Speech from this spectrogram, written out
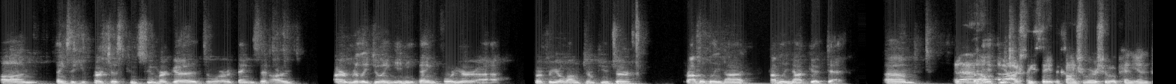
on things that you purchase, consumer goods, or things that aren't aren't really doing anything for your uh, for, for your long term future. Probably not. Probably not good debt. Um, and, I'll, and I'll, actually state the controversial opinion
